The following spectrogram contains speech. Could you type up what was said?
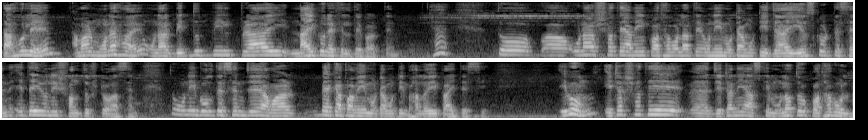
তাহলে আমার মনে হয় ওনার বিদ্যুৎ বিল প্রায় নাই করে ফেলতে পারতেন হ্যাঁ? তো ওনার সাথে আমি কথা বলাতে উনি মোটামুটি যা ইউজ করতেছেন, এতেই উনি সন্তুষ্ট আছেন। তো উনি বলতেছেন যে, আমার ব্যাকআপ আমি মোটামুটি ভালোই পাইতেছি। এবং এটার সাথে যেটা নিয়ে আজকে মূলত কথা বলব,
